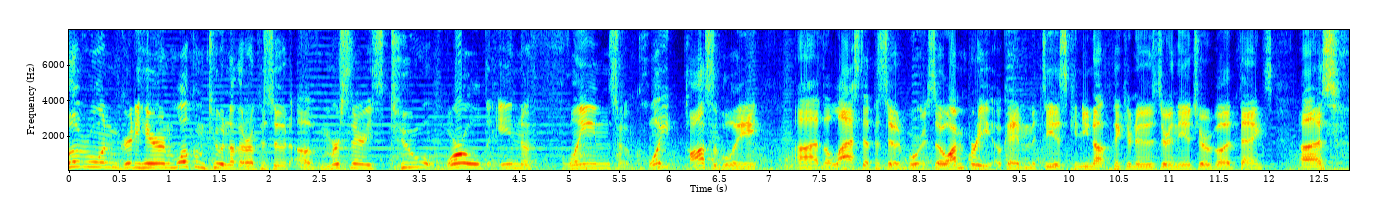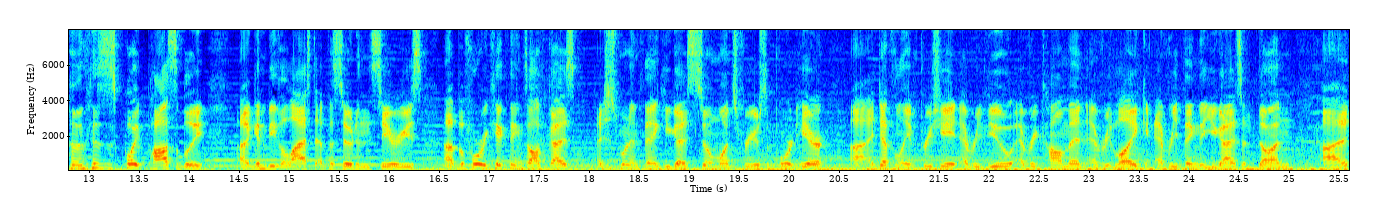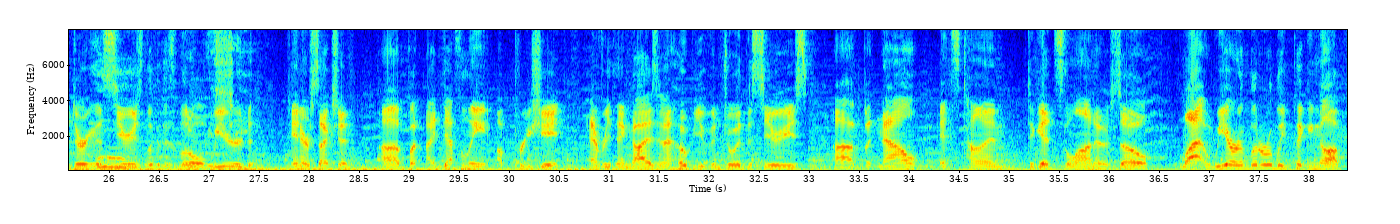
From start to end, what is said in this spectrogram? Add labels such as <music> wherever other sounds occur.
Hello everyone, Grady here, and welcome to another episode of Mercenaries 2 World in Flames, quite possibly uh, the last episode. So I'm pretty... Okay, Mattias, can you not pick your nose during the intro, bud? Thanks. Uh, <laughs> so this is quite possibly uh, going to be the last episode in the series. Uh, before we kick things off, guys, I just want to thank you guys so much for your support here. Uh, I definitely appreciate every view, every comment, every like, everything that you guys have done uh, during this Ooh, series. Look at this little weird intersection. Uh, but I definitely appreciate everything, guys, and I hope you've enjoyed the series. Uh, but now it's time to get Solano. So we are literally picking up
